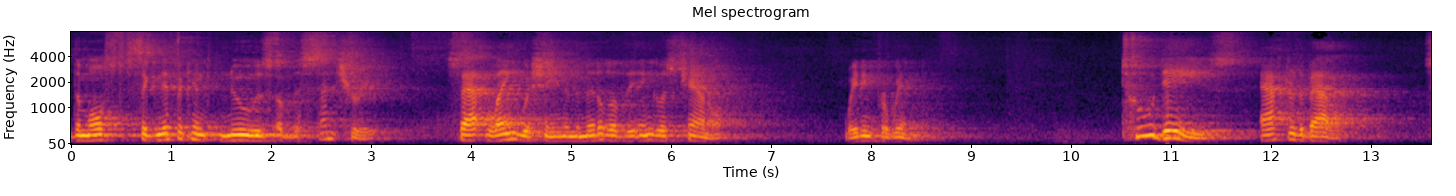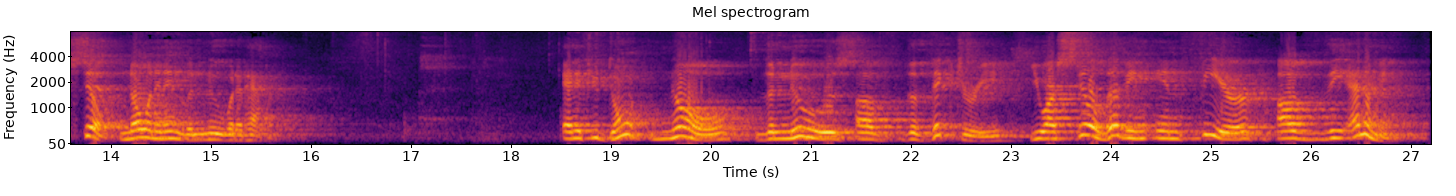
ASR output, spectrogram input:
The most significant news of the century sat languishing in the middle of the English Channel, waiting for wind. Two days after the battle, still no one in England knew what had happened. And if you don't know the news of the victory, you are still living in fear of the enemy,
